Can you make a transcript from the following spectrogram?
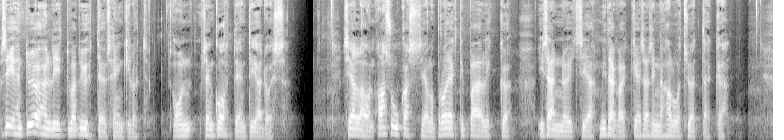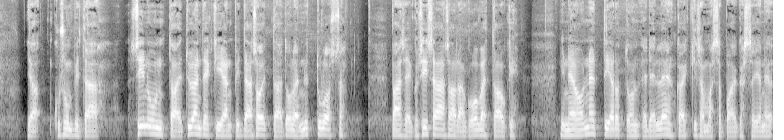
siihen työhön liittyvät yhteyshenkilöt on sen kohteen tiedoissa. Siellä on asukas, siellä on projektipäällikkö, isännöitsijä, mitä kaikkea sä sinne haluat syöttääkään. Ja kun sun pitää, sinun tai työntekijän pitää soittaa, että olen nyt tulossa, pääseekö sisään, saadaanko ovet auki, niin ne, on, ne tiedot on edelleen kaikki samassa paikassa ja ne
